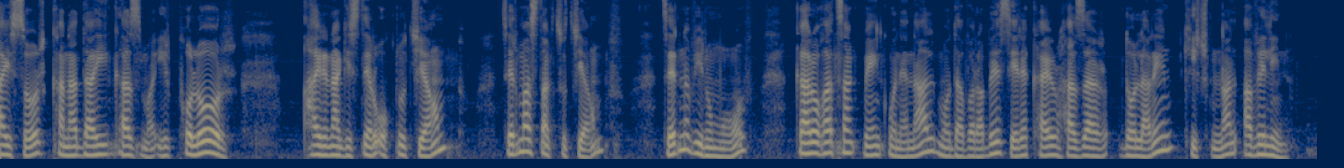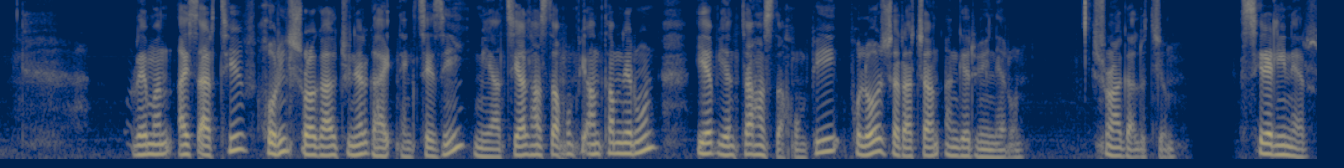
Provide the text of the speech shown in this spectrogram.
այսօր կանադայի գազմը իր բոլոր հայրենագիստներ օգնությամբ, ձեր մասնակցությամբ, ձեր նվիրումով կարողացանք մենք ունենալ մոտավորապես 300.000 դոլարին քիչ մնալ ավելին։ Ուրեմն այս արդիվ խորին շնորհակալություններ կհայտնենք ցեզի միացյալ հաստախումբի անդամներուն եւ ենթահաստախումբի բոլոր ժառաչան ընկերուներուն։ Շնորհակալություն։ Սիրելիներ,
